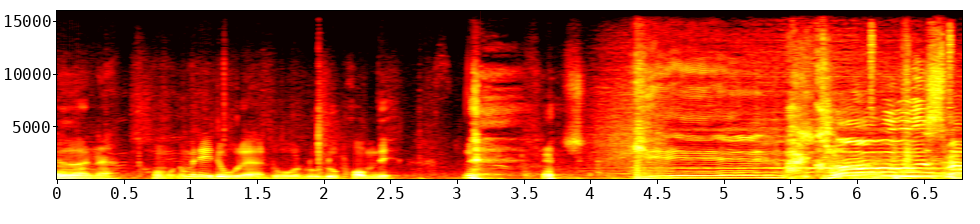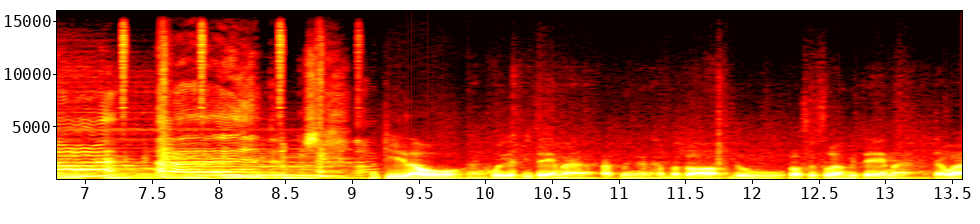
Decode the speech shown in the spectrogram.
เกินนะ ผมก็ไม่ได้ดูเลยอะดูดูดูผมดิ Kid, I มื่อกี้เรานั่งคุยกับพี่เต้มาแป๊บนึงนะครับ แล้วก็ดูรถสวยๆของพี่เต้มา แต่ว่า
